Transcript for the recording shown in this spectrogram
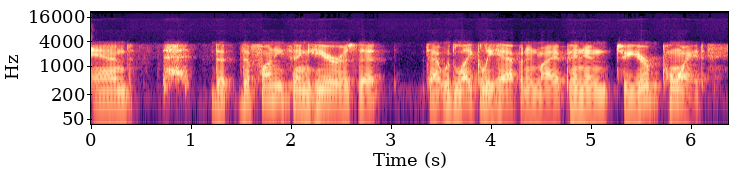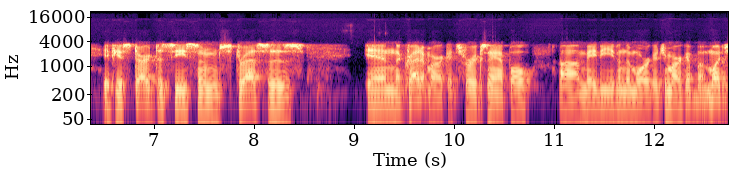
and the the funny thing here is that that would likely happen, in my opinion, to your point, if you start to see some stresses in the credit markets, for example, uh, maybe even the mortgage market, but much,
